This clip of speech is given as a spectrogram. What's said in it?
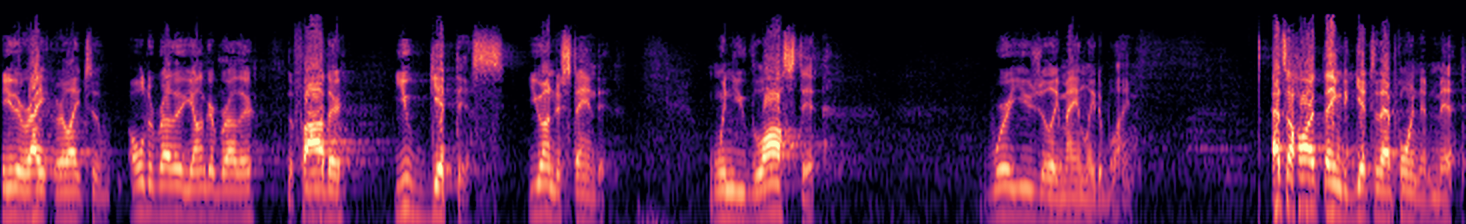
Either right, relate to older brother, younger brother, the father. You get this. You understand it. When you've lost it, we're usually mainly to blame. That's a hard thing to get to that point and admit.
